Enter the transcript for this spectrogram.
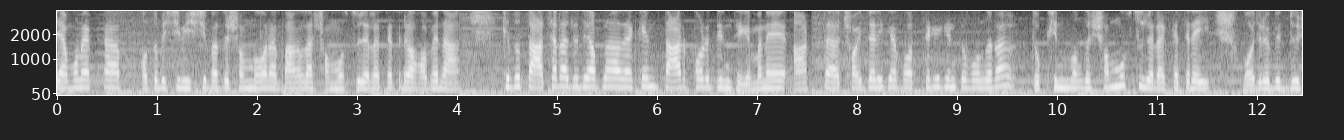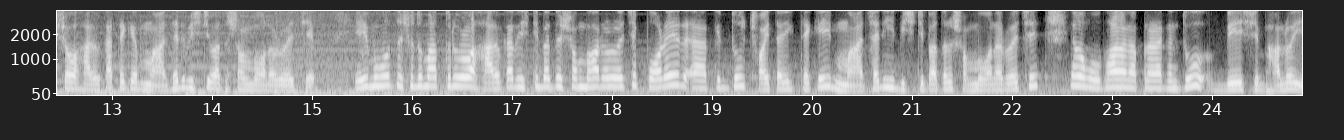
তেমন একটা অত বেশি বৃষ্টিপাতের সম্ভাবনা বাংলার সমস্ত জেলার ক্ষেত্রে হবে না। কিন্তু তাছাড়া যদি আপনারা দেখেন, তারপরের দিন থেকে মানে আট ছয় তারিখের পর থেকে কিন্তু বন্ধুরা, দক্ষিণবঙ্গের সমস্ত জেলার ক্ষেত্রেই বজ্রবিদ্যুৎ সহ হালকা থেকে মাঝের বৃষ্টিপাতের সম্ভাবনা রয়েছে। এই মুহূর্তে শুধুমাত্র হালকা বৃষ্টিপাতের সম্ভাবনা রয়েছে, পরের কিন্তু ছয় তারিখ থেকেই মাঝারি বৃষ্টিপাতের সম্ভাবনা রয়েছে এবং ওভারঅল আপনারা কিন্তু বেশ ভালোই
